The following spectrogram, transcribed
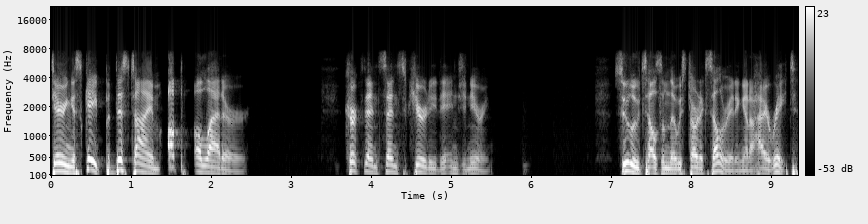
daring escape, but this time up a ladder. Kirk then sends security to engineering. Sulu tells him that we start accelerating at a higher rate.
